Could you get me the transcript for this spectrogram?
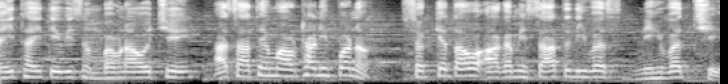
નહીં થાય તેવી સંભાવનાઓ છે. આ સાથે માવઠાની પણ શક્યતાઓ આગામી સાત દિવસ નહિવત છે.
